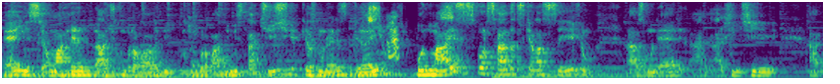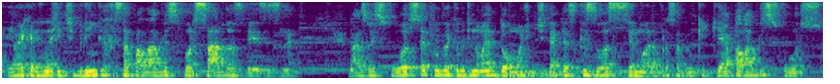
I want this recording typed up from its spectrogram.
É isso, é uma realidade comprovada, comprovada em estatística que as mulheres ganham, por mais esforçadas que elas sejam, as mulheres, a, a gente, a, eu e a Karina, a gente brinca com essa palavra esforçada às vezes, né? Mas o esforço é tudo aquilo que não é dom. A gente até pesquisou essa semana para saber o que é a palavra esforço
